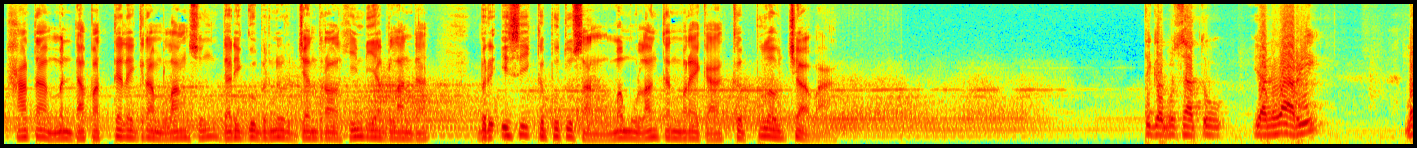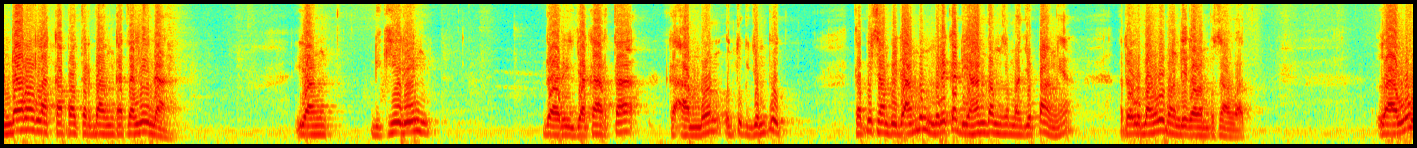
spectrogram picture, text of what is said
Hatta mendapat telegram langsung dari Gubernur Jenderal Hindia Belanda berisi keputusan memulangkan mereka ke Pulau Jawa. 31 Januari mendaratlah kapal terbang Catalina yang dikirim dari Jakarta ke Ambon untuk jemput. Tapi sampai di Ambon mereka dihantam sama Jepang ya. Ada lubang-lubang di dalam pesawat. Lalu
